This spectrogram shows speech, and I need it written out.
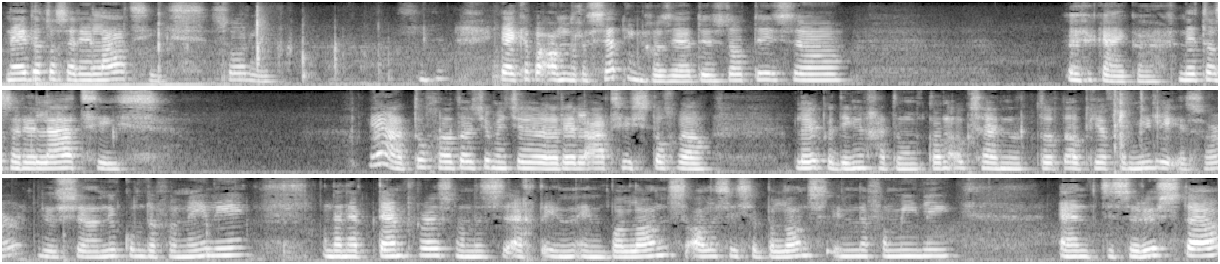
Nee, dat was relaties. Sorry. ja, ik heb een andere setting gezet. Dus dat is... Uh, even kijken. Net als relaties. Ja, toch wel dat je met je relaties toch wel leuke dingen gaat doen. Het kan ook zijn dat dat ook je familie is hoor. Dus uh, nu komt de familie. En dan heb je temperance, is het echt in, in balans. Alles is in balans in de familie. En het is rustig.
